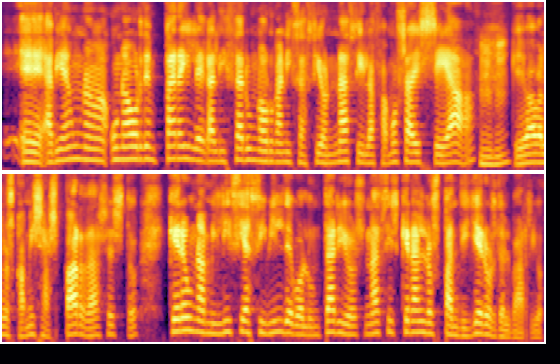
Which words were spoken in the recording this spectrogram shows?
eh, había una, una orden para ilegalizar una organización nazi, la famosa SA, que llevaba los camisas pardas, esto, que era una milicia civil de voluntarios nazis que eran los pandilleros del barrio.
